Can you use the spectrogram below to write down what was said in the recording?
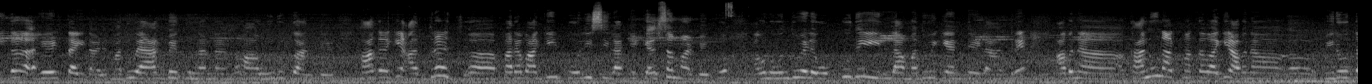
ಈಗ ಹೇಳ್ತಾ ಇದ್ದಾಳೆ, ಮದುವೆ ಆಗಬೇಕು ನನ್ನನ್ನು ಆ ಹುಡುಗ ಅಂತೇಳಿ. ಹಾಗಾಗಿ ಅದರ ಪರವಾಗಿ ಪೊಲೀಸ್ ಇಲಾಖೆ ಕೆಲಸ ಮಾಡಬೇಕು. ಅವನು ಒಂದು ವೇಳೆ ಒಪ್ಪುವುದೇ ಇಲ್ಲ ಮದುವೆಗೆ ಅಂತೇಳಿ ಆದರೆ, ಅವನ ಕಾನೂನಾತ್ಮಕವಾಗಿ ಅವನ ವಿರೋಧ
